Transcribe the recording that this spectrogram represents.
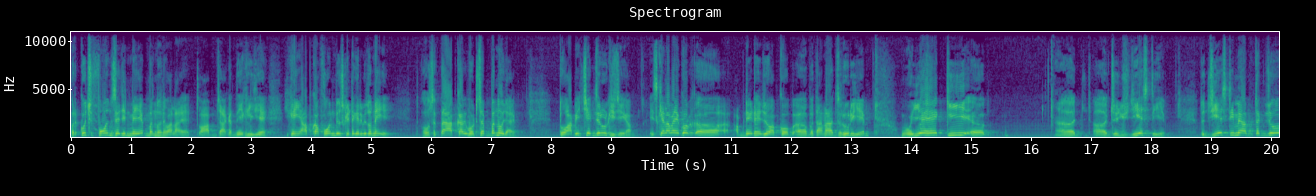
पर कुछ फ़ोन से जिनमें ये बंद होने वाला है। तो आप जाकर देख लीजिए कि कहीं आपका फ़ोन भी उस कैटेगरी में तो नहीं है। तो हो सकता है आपका भी व्हाट्सएप बंद हो जाए। तो आप ये चेक ज़रूर कीजिएगा। इसके अलावा एक और अपडेट है जो आपको बताना ज़रूरी है। वो ये है कि जो जीएसटी है तो जीएसटी में अब तक जो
